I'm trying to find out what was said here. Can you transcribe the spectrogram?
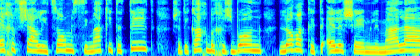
איך אפשר ליצור משימה כיתתית שתיקח בחשבון לא רק את אלה שהם למעלה,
